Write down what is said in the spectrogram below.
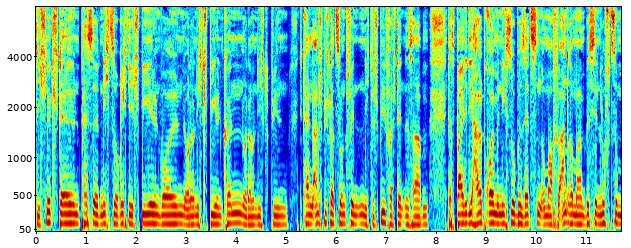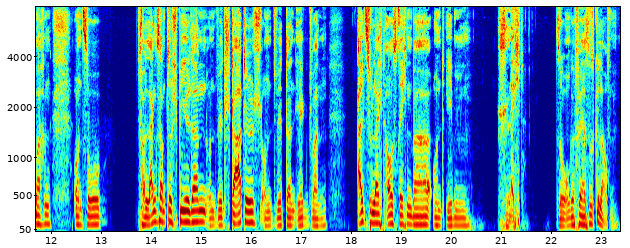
die Schnittstellen, Pässe nicht so richtig spielen wollen oder nicht spielen können oder nicht spielen, keine Anspielstation finden, nicht das Spielverständnis haben, dass beide die Halbräume nicht so besetzen, um auch für andere mal ein bisschen Luft zu machen und so verlangsamt das Spiel dann und wird statisch und wird dann irgendwann allzu leicht ausrechenbar und eben schlecht. So ungefähr ist es gelaufen.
